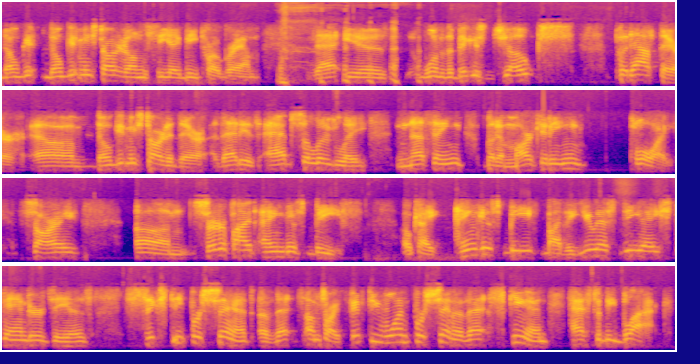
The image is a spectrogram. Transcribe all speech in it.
don't don't get don't get me started on the CAB program. That is one of the biggest jokes put out there. Um, don't get me started there. That is absolutely nothing but a marketing ploy. Sorry. Um, certified Angus beef. Okay, Angus beef by the USDA standards is 60% of that, I'm sorry, 51% of that skin has to be black.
